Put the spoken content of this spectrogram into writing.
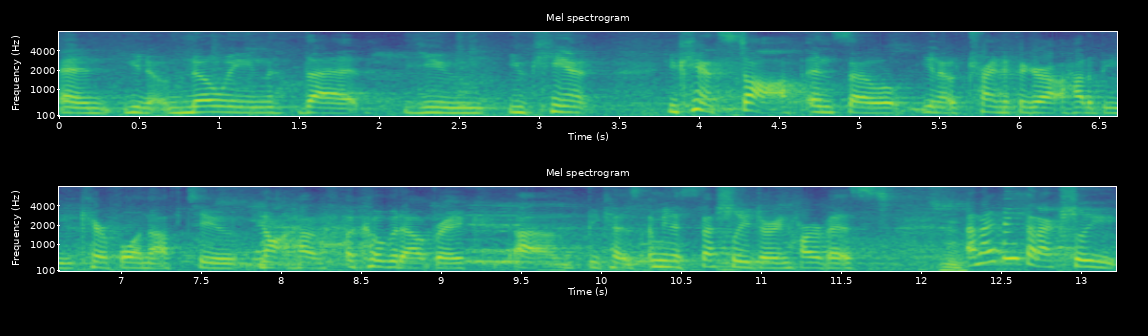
and you know knowing that you you can't you can't stop. And so you know trying to figure out how to be careful enough to not have a covid outbreak um, because i mean especially during harvest mm. and i think that actually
